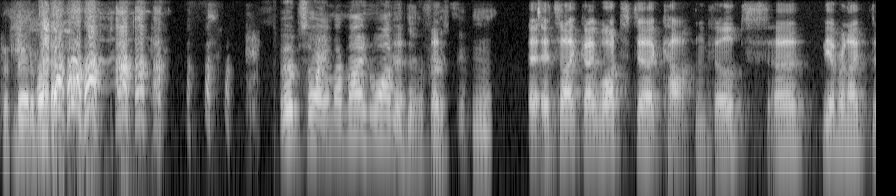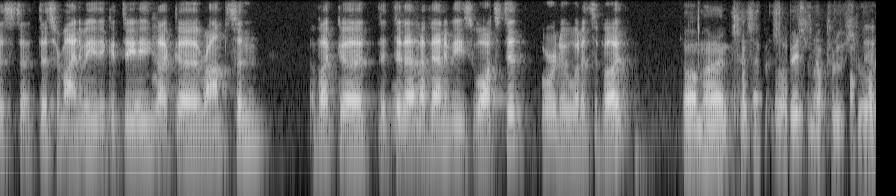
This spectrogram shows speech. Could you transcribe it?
preferably. Oops, sorry, my mind wandered there for a It's- second. It's like I watched uh, Captain Phillips uh, the other night. This uh, this reminded me they could do like a Ramson of like uh did, did have enemies watched it or know what it's about? Tom Hanks. It's, it's based on a true story.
